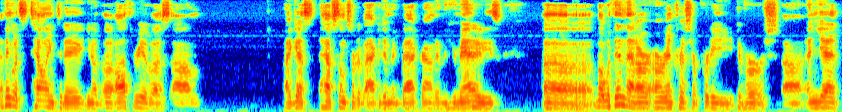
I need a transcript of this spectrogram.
I think what's telling today, you know, uh, all three of us, um, I guess, have some sort of academic background in the humanities, uh, but within that, our, our interests are pretty diverse. Uh, and yet,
